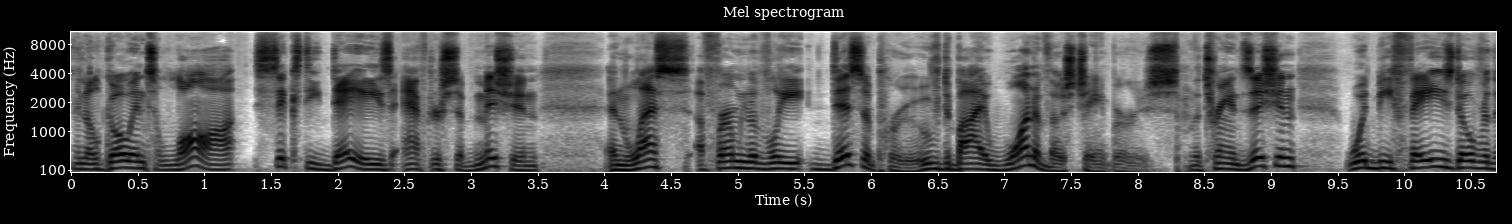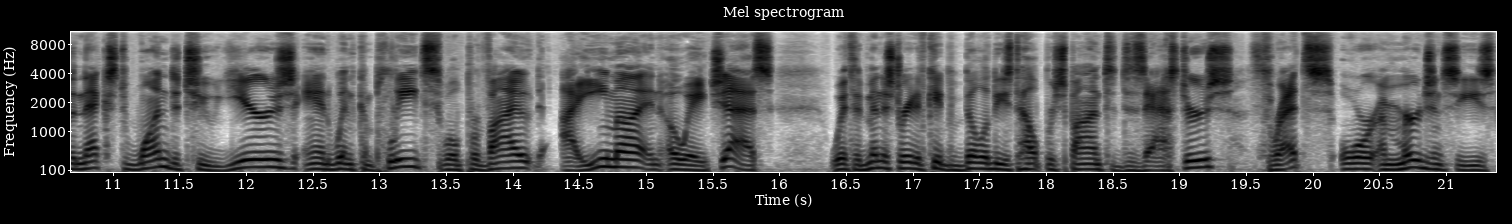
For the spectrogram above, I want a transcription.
And it'll go into law 60 days after submission unless affirmatively disapproved by one of those chambers. The transition would be phased over the next one to two years, and when complete, will provide IEMA and OHS with administrative capabilities to help respond to disasters, threats, or emergencies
